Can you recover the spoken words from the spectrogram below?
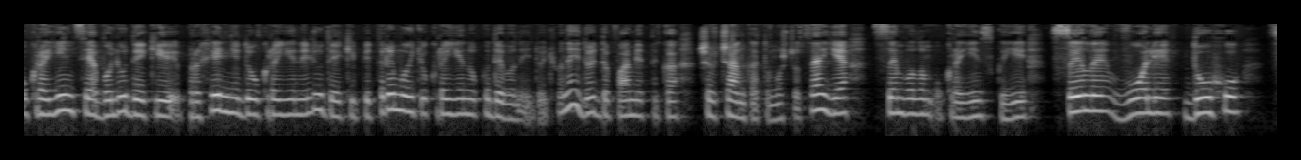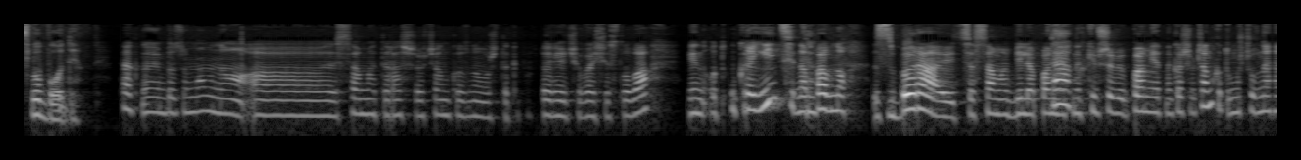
українці або люди, які прихильні до України, люди, які підтримують Україну, куди вони йдуть? Вони йдуть до пам'ятника Шевченка, тому що це є символом української сили, волі, духу, свободи. Так, ну і безумовно, е, саме Тарас Шевченко, знову ж таки, повторюючи ваші слова, він от українці, напевно, збираються саме біля пам'ятників пам'ятника Шевченка, тому що вони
